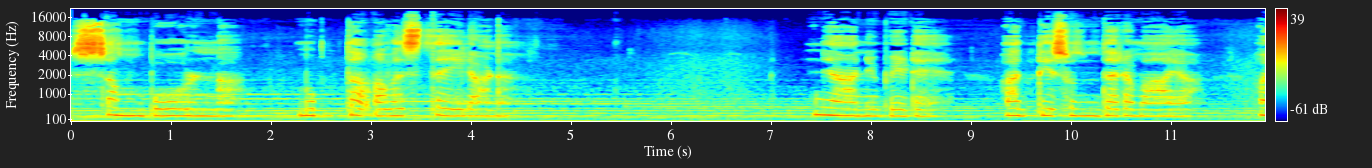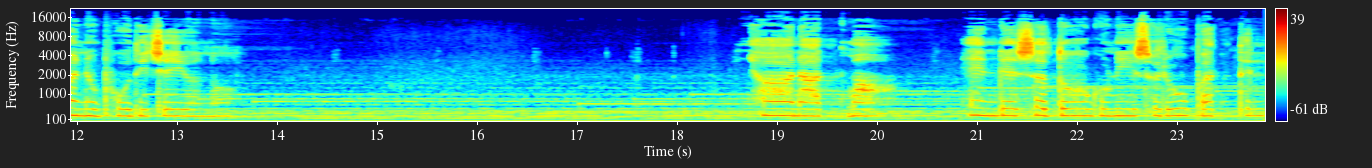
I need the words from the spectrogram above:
സമ്പൂർണ മുക്ത അവസ്ഥയിലാണ്. ഞാനിവിടെ അതിസുന്ദരമായ അനുഭൂതി ചെയ്യുന്നു. ഞാൻ ആത്മാ എന്റെ സതോഗുണി സ്വരൂപത്തിൽ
